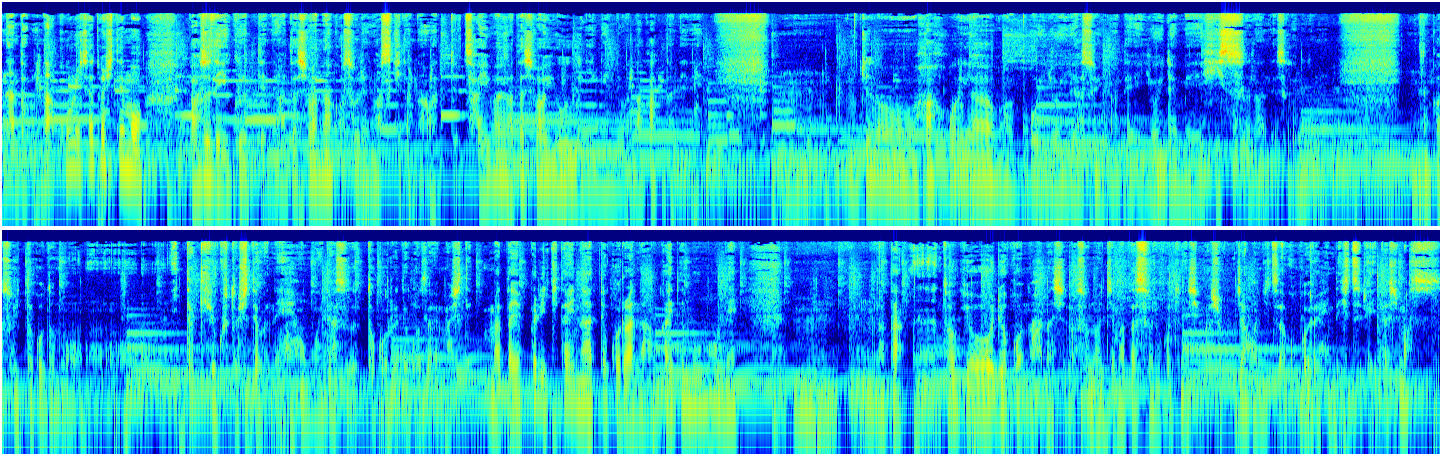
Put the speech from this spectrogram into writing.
なんだろうな考慮したとしてもバスで行くってね私はなんかそれが好きだなって幸い私は酔う人間ではなかったんでね、うん、うちの母親はこう酔いやすいので酔いだめ必須なんですけれどもなんかそういったことも行った記憶としてはね思い出すところでございましてまたやっぱり行きたいなってこれは何回でも思うね。うんまた東京旅行の話はそのうちまたすることにしましょう。じゃあ本日はここら辺で失礼いたします。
